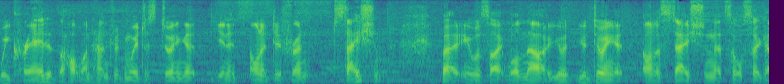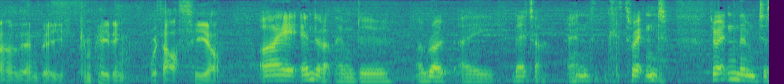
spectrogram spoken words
we created the Hot 100 and we're just doing it in a, on a different station. But it was like, well, no, you're, you're doing it on a station that's also going to then be competing with us here. I ended up having to. I wrote a letter and threatened threatened them to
